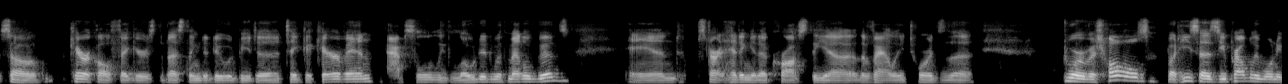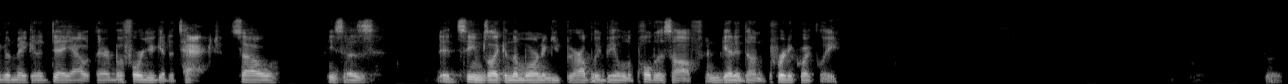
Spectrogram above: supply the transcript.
so Caracol figures the best thing to do would be to take a caravan absolutely loaded with metal goods and start heading it across the uh, the valley towards the dwarvish halls. But he says you probably won't even make it a day out there before you get attacked. So he says, it seems like in the morning you'd probably be able to pull this off and get it done pretty quickly. Good.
